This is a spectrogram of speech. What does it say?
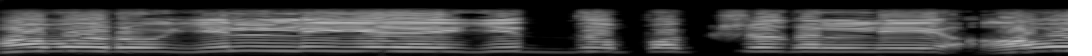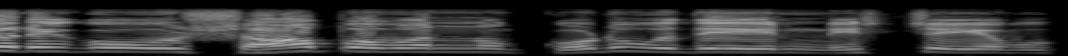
ಅವರು ಇಲ್ಲಿಯೇ ಇದ್ದ ಪಕ್ಷದಲ್ಲಿ ಅವರಿಗೂ ಶಾಪವನ್ನು ಕೊಡುವುದೇ ನಿಶ್ಚಯವು.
